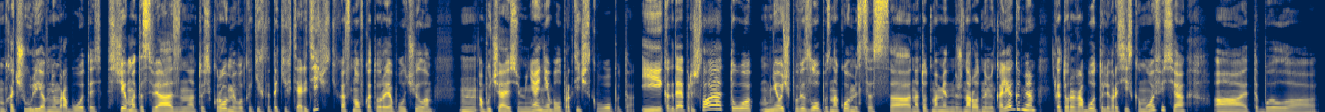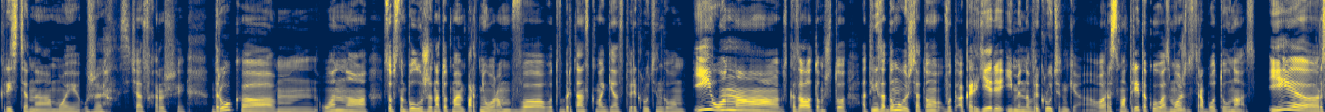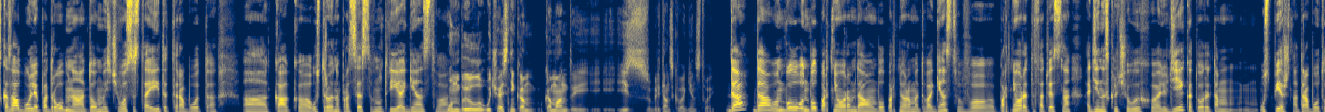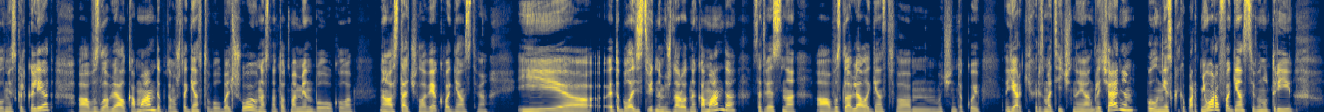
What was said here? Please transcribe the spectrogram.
хочу ли я в нем работать, с чем это связано. То есть кроме вот каких-то таких теоретических основ, которые я получила, обучаясь, у меня не было практического опыта. И когда я пришла, то мне очень повезло познакомиться с а, на тот момент международными коллегами, которые работали в российском офисе. А, это был а, Кристиан, мой уже сейчас хороший друг, он, а, собственно, был уже на тот момент партнером в, вот, в британском агентстве рекрутинговом. И он а, сказал о том, что а ты не задумываешься о том, вот о карьере именно в рекрутинге. Рассмотри такую возможность работы у нас. И э, рассказал более подробно о том, из чего состоит эта работа, а, как э, устроены процессы внутри агентства. Он был участником команды из британского агентства? Да, да, он был, он был партнером, да, он был партнером этого агентства. В партнер это, соответственно, один из ключевых э, людей, который там успешно отработал несколько лет, а, возглавлял команды, потому что агентство было большое, у нас на тот момент было около 100 человек в агентстве. И э, это была действительно международная команда. Соответственно, а, возглавлял агентство очень такой яркий, харизматичный англичанин. Было несколько партнеров в агентстве внутри.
